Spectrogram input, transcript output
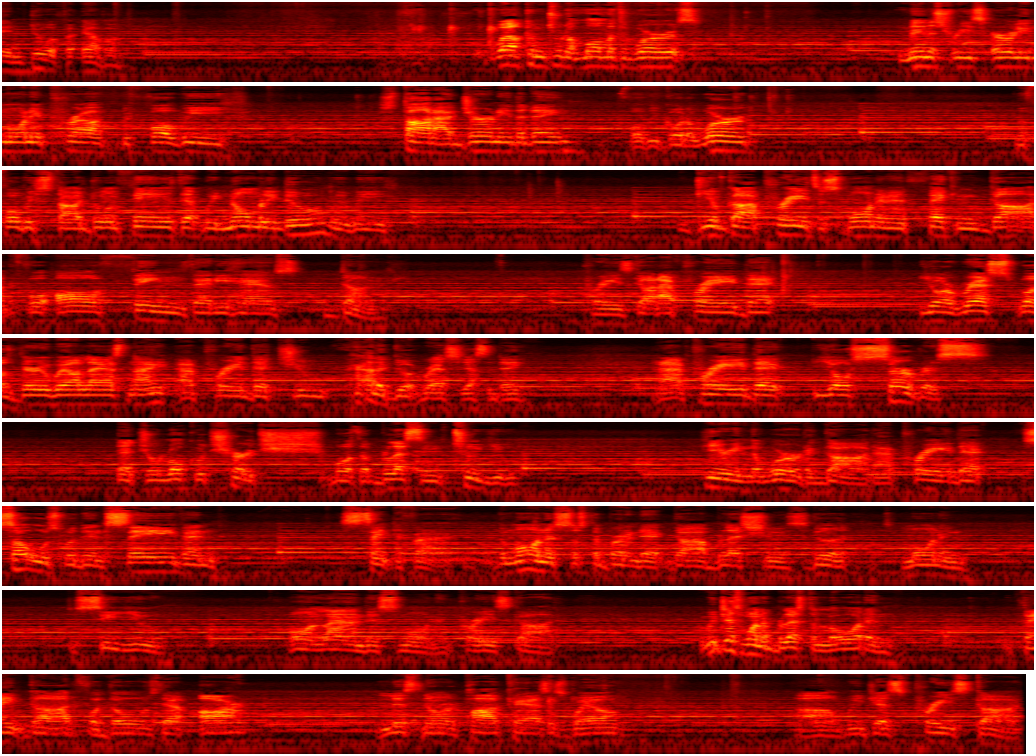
endure forever. Welcome to the Moment of Words Ministries early morning prayer before we start our journey today, before we go to work, before we start doing things that we normally do. We, we give God praise this morning and thanking God for all things that He has done. Praise God. I pray that your rest was very well last night. I pray that you had a good rest yesterday. And I pray that your service at your local church was a blessing to you. Hearing the word of God, I pray that souls were then saved and sanctified. Good morning, Sister Bernadette. God bless you. It's good morning to see you online this morning. Praise God. We just want to bless the Lord and thank God for those that are listening on the podcast as well. Uh, we just praise God.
